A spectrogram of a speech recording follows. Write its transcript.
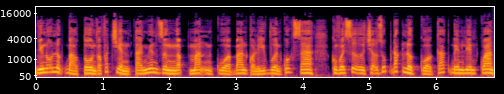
Những nỗ lực bảo tồn và phát triển tài nguyên rừng ngập mặn của Ban Quản lý Vườn Quốc gia cùng với sự trợ giúp đắc lực của các bên liên quan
